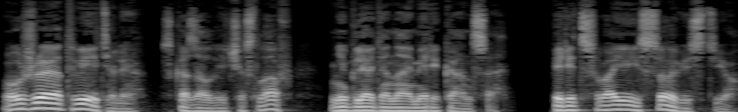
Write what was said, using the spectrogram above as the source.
«Уже ответили», — сказал Вячеслав, не глядя на американца, перед своей совестью.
